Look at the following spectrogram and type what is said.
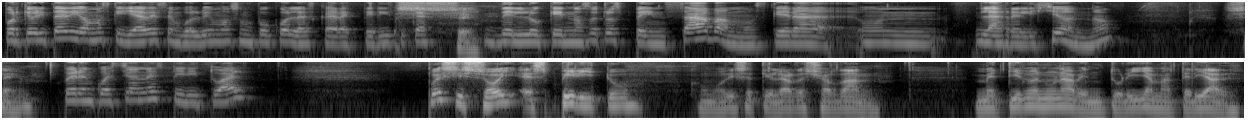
porque ahorita digamos que ya desenvolvimos un poco las características de lo que nosotros pensábamos que era un, la religión, ¿no? Sí. Pero en cuestión espiritual. Pues si soy espíritu, como dice Tilar de Chardin, metido en una aventurilla material,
